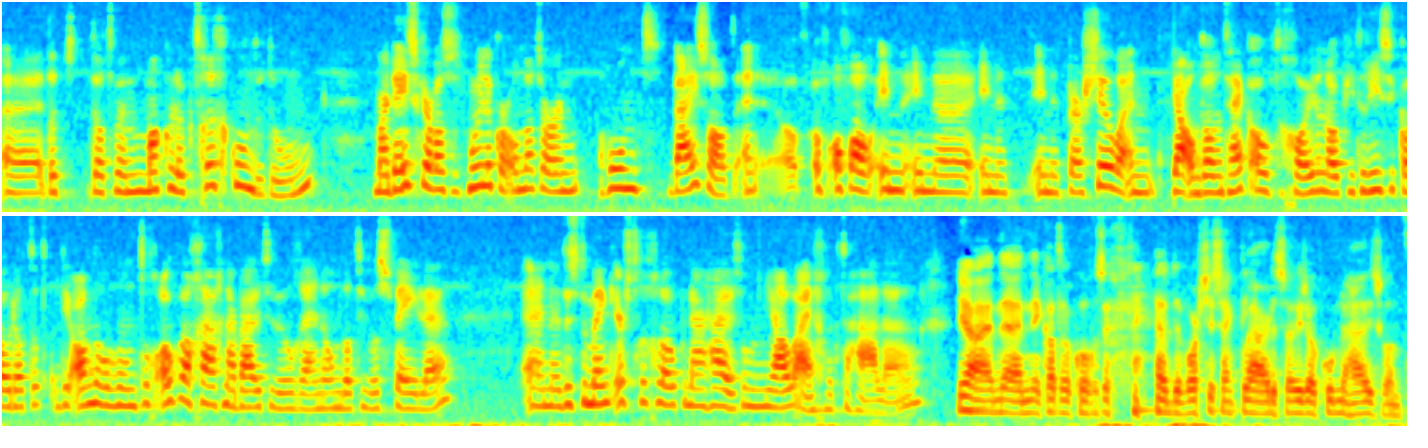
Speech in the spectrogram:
uh, dat, dat we makkelijk terug konden doen. Maar deze keer was het moeilijker omdat er een hond bij zat. En, of, of, of al in, in, uh, in, het, in het perceel. En ja, om dan het hek open te gooien, dan loop je het risico dat, die andere hond toch ook wel graag naar buiten wil rennen. Omdat hij wil spelen. En uh, dus toen ben ik eerst teruggelopen naar huis om jou eigenlijk te halen. Ja, en, ik had ook al gezegd, de worstjes zijn klaar, dus sowieso kom naar huis. Want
